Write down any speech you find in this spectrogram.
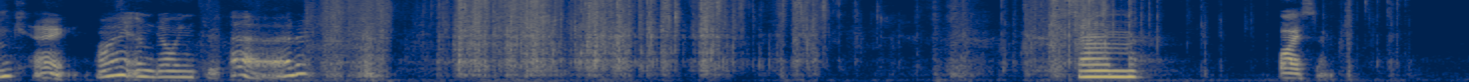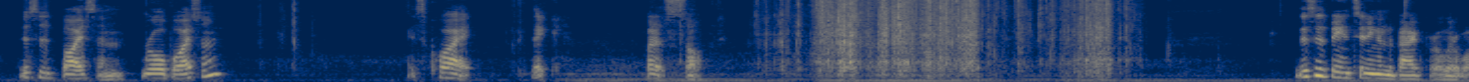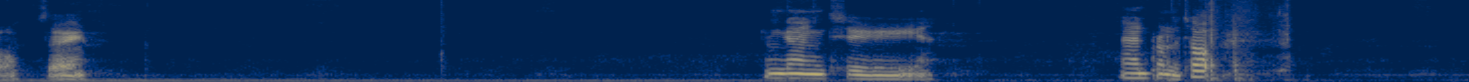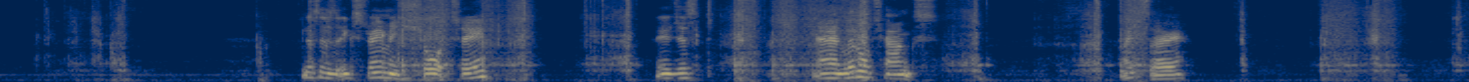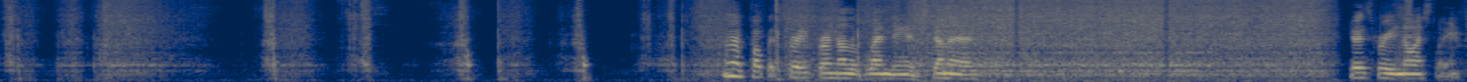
Okay, I am going to add some bison. This is bison, raw bison. It's quite thick, but it's soft. This has been sitting in the bag for a little while. So I'm going to add from the top. This is extremely short too. You just add little chunks like so. I'm going to pop it through for another blending. It's going to go through nicely.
